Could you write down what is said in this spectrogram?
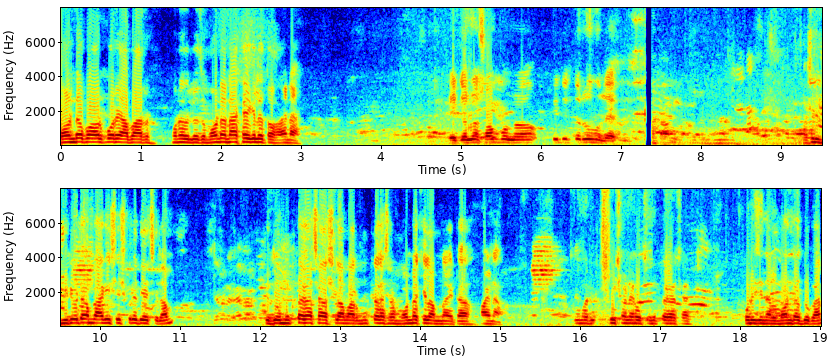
মন্ডা পাওয়ার পরে আবার মনে হইল যে মন্ডা না খাই গেলে তো হয় না। এই জন্য সম্পূর্ণ কৃতিত্ব রুহুলের। আসলে ভিডিওটা আমরা আগে শেষ করে দিয়েছিলাম কিন্তু মুক্তাগাছা আসলাম আর মুক্তাগাছার মন্ডা খেলাম না এটা হয় না। আমার পিছনে হচ্ছে মুক্তাগাছার অরিজিনাল মন্ডার দোকান।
